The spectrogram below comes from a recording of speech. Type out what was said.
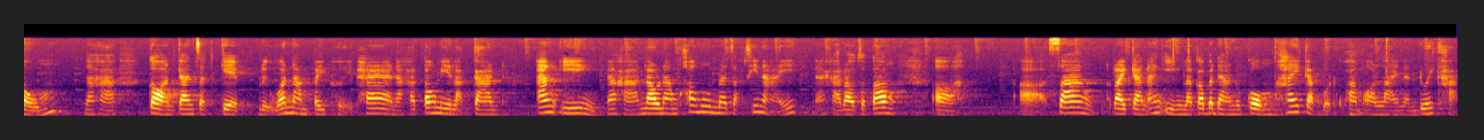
สมนะคะก่อนการจัดเก็บหรือว่านำไปเผยแพร่นะคะต้องมีหลักการอ้างอิงนะคะเรานำข้อมูลมาจากที่ไหนนะคะเราจะต้องออออสร้างรายการอ้างอิง แล้วก็บรรณานุกรมให้กับบทความออนไลน์นั้นด้วยค่ะ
